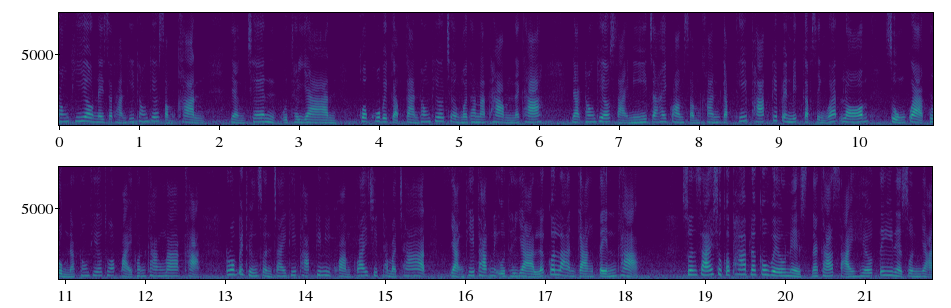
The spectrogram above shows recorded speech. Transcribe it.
ท่องเที่ยวในสถานที่ท่องเที่ยวสำคัญ อย่างเช่น อุทยาน ควบคู่ไปกับการท่องเที่ยวเชิงวัฒนธรรมนะคะ นักท่องเที่ยวสายนี้จะให้ความสำคัญกับที่พักที่เป็นมิตรกับสิ่งแวดล้อม สูงกว่ากลุ่มนักท่องเที่ยวทั่วไปค่อนข้างมากค่ะ รวมไปถึงสนใจที่พักที่มีความใกล้ชิดธรรมชาติ อย่างที่พักในอุทยานและก็ลานกลางเต็นท์ค่ะ ส่วนสายสุขภาพและก็เวลเนสนะคะ สายเฮลตี้เนี่ยส่วนใหญ่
